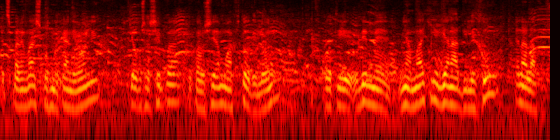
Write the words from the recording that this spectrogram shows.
με τις παρεμβάσεις που έχουμε κάνει όλοι και όπως σας είπα η παρουσία μου αυτό δηλώνει ότι δίνουμε μια μάχη για να αντιληφθούν ένα λάθος.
